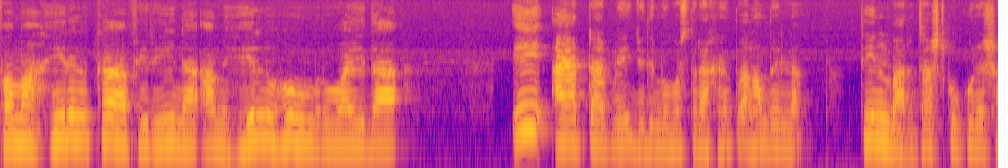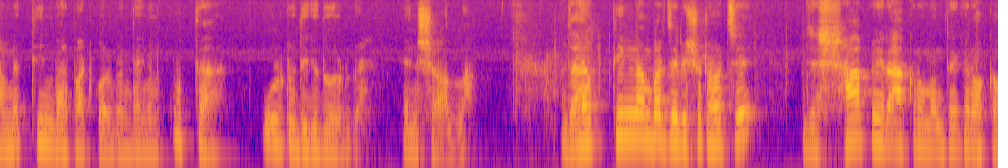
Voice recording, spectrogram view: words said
ফামাহিলিল কাফিরিনা আমহিলহুম রুয়াইদা এই আয়াতটা আপনি যদি মুখস্থ রাখেন, তো আলহামদুলিল্লাহ তিনবার, জাস্ট কুকুরের সামনে তিনবার পাঠ করবেন। দেখবেন কুত্তা উল্টো দিকে দৌড়বে, ইনশাআল্লাহ। যাই হোক, তিন নাম্বার যে বিষয়টা হচ্ছে যে সাপের আক্রমণ থেকে রক্ষা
